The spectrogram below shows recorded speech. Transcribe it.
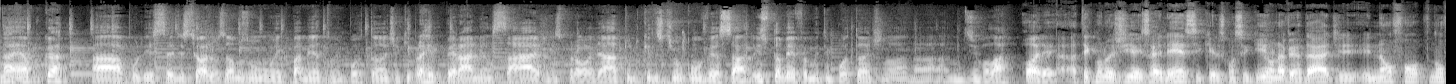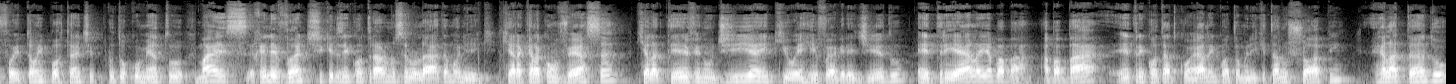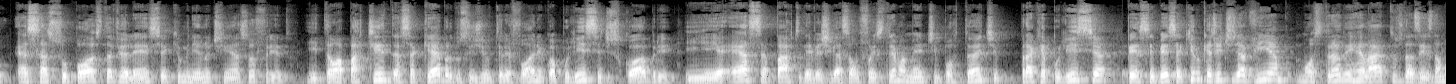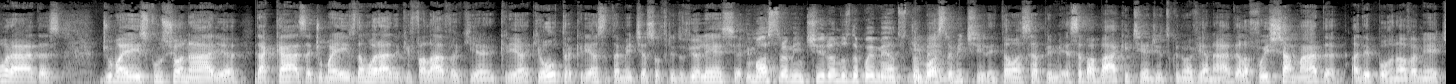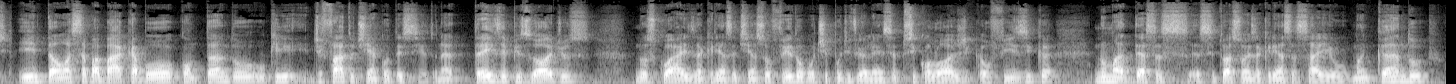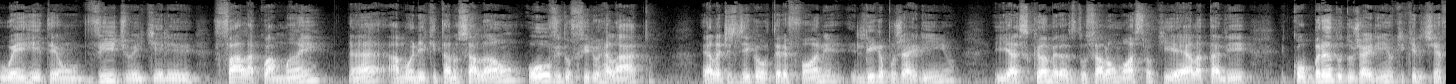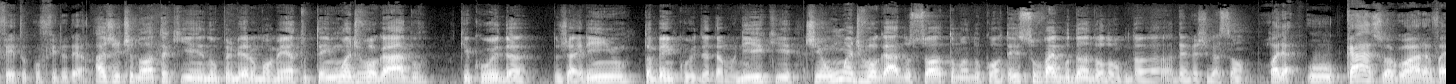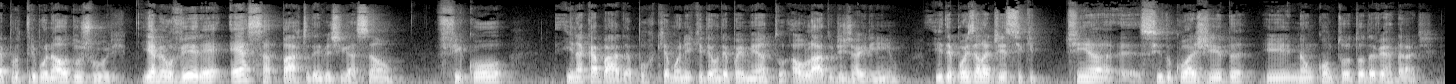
Na época, a polícia disse: olha, usamos um equipamento importante aqui para recuperar mensagens, para olhar tudo que eles tinham conversado. Isso também foi muito importante no, na, no desenrolar? Olha, a tecnologia israelense que eles conseguiram, na verdade, não foi, não foi tão importante para o documento mais relevante que eles encontraram no celular da Monique, que era aquela conversa que ela teve num dia em que o Henri foi agredido entre ela e a babá. A babá entra em contato com ela enquanto a Monique está no shopping relatando essa suposta violência que o menino tinha sofrido. Então, a partir dessa quebra do sigilo telefônico, a polícia descobre, e essa parte da investigação foi extremamente importante para que a polícia percebesse aquilo que a gente já vinha mostrando em relatos das ex-namoradas, de uma ex-funcionária da casa de uma ex-namorada que falava que, a, que outra criança também tinha sofrido violência. E mostra mentira nos depoimentos também. E mostra né? mentira. Então, essa, essa babá que tinha dito que não havia nada, ela foi chamada a depor novamente. E então, essa babá acabou contando o que de fato tinha acontecido. Né? Três episódios nos quais a criança tinha sofrido algum tipo de violência psicológica ou física numa dessas eh, situações, a criança saiu mancando. O Henry tem um vídeo em que ele fala com a mãe, né? A Monique está no salão, ouve do filho o relato. Ela desliga o telefone, liga para o Jairinho e as câmeras do salão mostram que ela está ali cobrando do Jairinho o que, que ele tinha feito com o filho dela. A gente nota que no primeiro momento tem um advogado que cuida do Jairinho, também cuida da Monique. Tinha um advogado só tomando conta. Isso vai mudando ao longo da, da investigação? Olha, o caso agora vai para o tribunal do júri. E, a meu ver, é essa parte da investigação ficou inacabada, porque a Monique deu um depoimento ao lado de Jairinho e depois ela disse que tinha eh, sido coagida e não contou toda a verdade.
